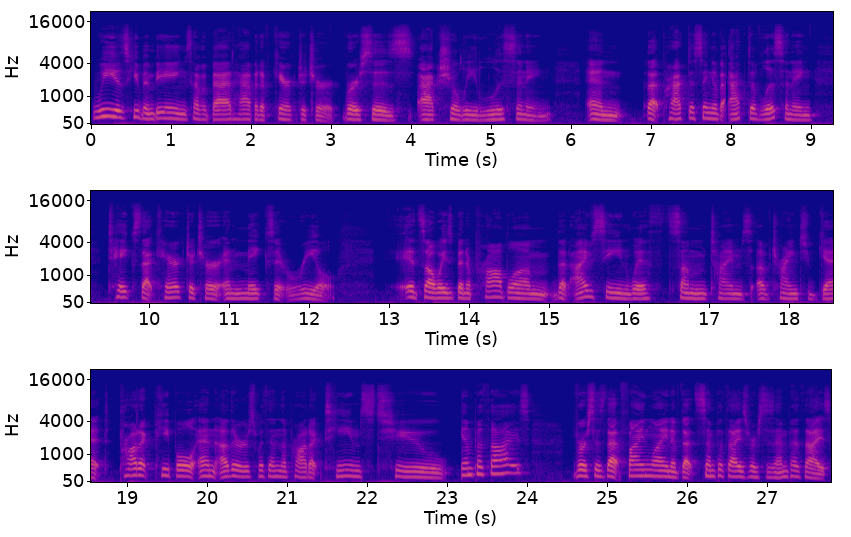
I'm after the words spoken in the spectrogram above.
We as human beings have a bad habit of caricature versus actually listening. And that practicing of active listening takes that caricature and makes it real. It's always been a problem that I've seen with sometimes of trying to get product people and others within the product teams to empathize versus that fine line of that sympathize versus empathize.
